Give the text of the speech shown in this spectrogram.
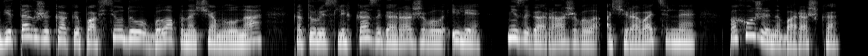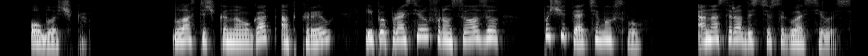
где так же, как и повсюду, была по ночам луна, которая слегка загораживала или не загораживала очаровательная, похожая на барашка, облачко. Ласточка наугад открыл и попросил Франсуазу почитать ему вслух. Она с радостью согласилась.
